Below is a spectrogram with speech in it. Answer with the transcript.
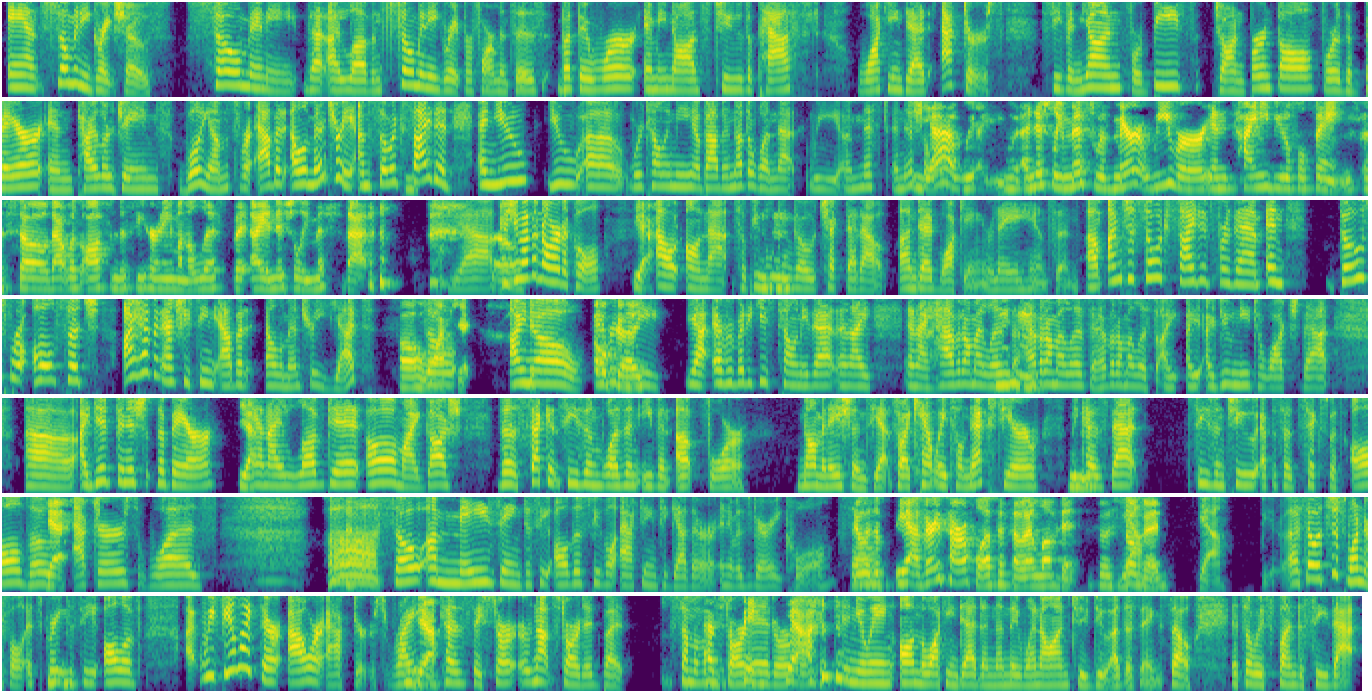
and so many great shows. So many that I love and so many great performances, but there were Emmy nods to the past Walking Dead actors. Steven Yeun for Beef, Jon Bernthal for The Bear, and Tyler James Williams for Abbott Elementary. I'm so excited. And you, you uh, were telling me about another one that we uh, missed initially. Yeah, we initially missed was Merritt Wever in Tiny Beautiful Things. So that was awesome to see her name on the list, but I initially missed that. yeah, because so. you have an article yeah. out on that. So people mm-hmm. can go check that out. Undead Walking, Renee Hansen. Um, I'm just so excited for them. And those were all such, I haven't actually seen Abbott Elementary yet. Oh, so watch it. I know. So everybody. Good. Yeah, everybody keeps telling me that, and I and I have it on my list. Mm-hmm. I have it on my list. I have it on my list. So I, I I do need to watch that. Uh, I did finish The Bear, yeah, and I loved it. Oh my gosh, the second season wasn't even up for nominations yet. So I can't wait till next year mm-hmm. because mm-hmm. that season two, episode six with all those yes. actors was oh, so amazing to see all those people acting together, and it was very cool. So it was a yeah, very powerful episode. I loved it. It was so Yeah. good. yeah. Uh, so it's just wonderful. It's great to see all of. We feel like they're our actors, right? Yeah. Because they start or not started, but some of them started or yeah. continuing on The Walking Dead, and then they went on to do other things. So it's always fun to see that.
